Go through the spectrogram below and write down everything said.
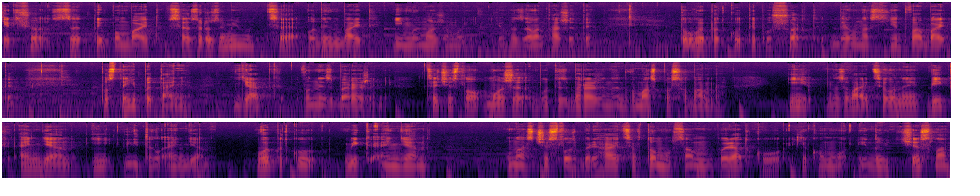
якщо з типом байт все зрозуміло, це один байт, і ми можемо його завантажити, то у випадку типу short, де у нас є 2 байти, постає питання, як вони збережені. Це число може бути збережене двома способами. І називаються вони Big Endian і Little Endian. У випадку Big Endian у нас число зберігається в тому самому порядку, якому йдуть числа.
